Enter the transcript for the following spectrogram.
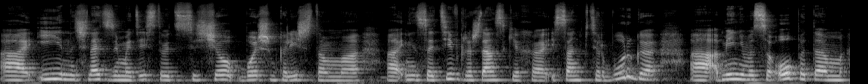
а, и начинать взаимодействовать с еще большим количеством а, инициатив гражданских а, из Санкт-Петербурга, обмениваться опытом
